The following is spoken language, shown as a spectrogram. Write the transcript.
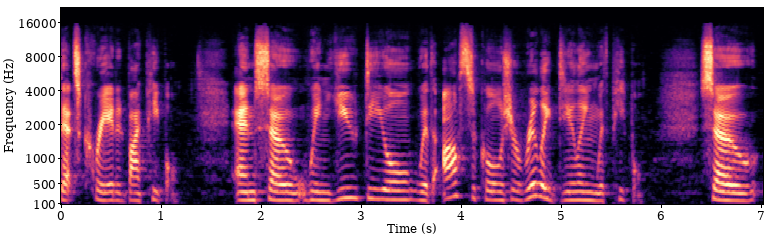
that's created by people. And so when you deal with obstacles you're really dealing with people. So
